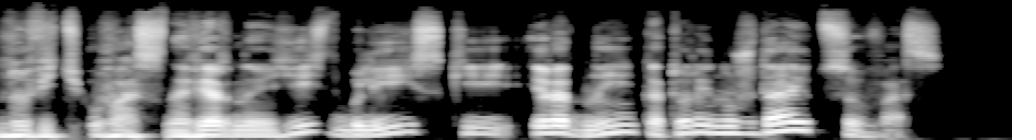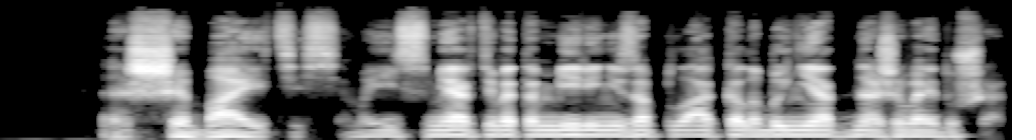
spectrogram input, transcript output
Но ведь у вас, наверное, есть близкие и родные, которые нуждаются в вас. Ошибаетесь. О моей смерти в этом мире не заплакала бы ни одна живая душа.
